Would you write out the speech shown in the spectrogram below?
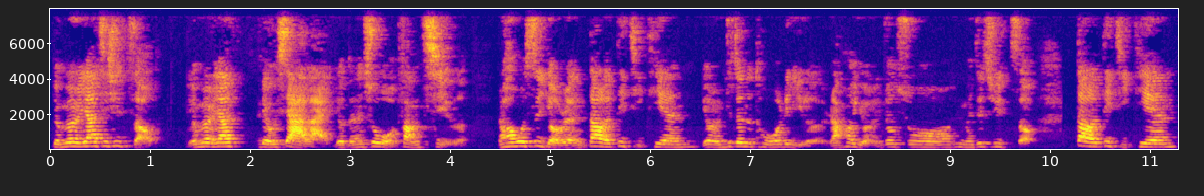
有没有人要继续走？有没有人要留下来？有的人说我放弃了。然后或是有人到了第几天，有人就真的脱离了，然后有人就说你们就去走。到了第几天，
